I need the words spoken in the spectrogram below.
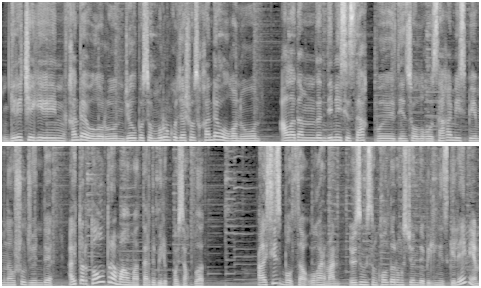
келечегин кандай болорун же болбосо мурунку жашоосу кандай болгонун ал адамдын денеси сакпы ден соолугу сак эмеспи мына ушул жөнүндө айтор толтура маалыматтарды билип койсок болот. А сиз болсо угарман өзүңүздүн колдоруңуз жөнүндө билгиңиз келеби?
